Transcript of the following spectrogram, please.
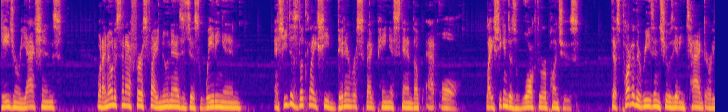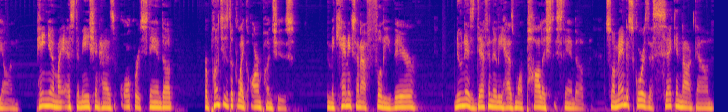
gauging reactions. What I noticed in that first fight, Nunes is just waiting in, and she just looked like she didn't respect Pena's stand up at all. Like she can just walk through her punches. That's part of the reason she was getting tagged early on. Pena, in my estimation, has awkward stand up. Her punches look like arm punches. The mechanics are not fully there. Nunes definitely has more polished stand up. So Amanda scores a second knockdown,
